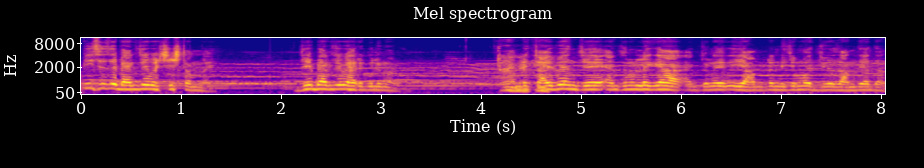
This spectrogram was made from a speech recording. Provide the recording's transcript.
পিছে যে ব্যাগ যাবে সিস্টেম নাই। যে ব্যাগ যাবে হারে গুলি মারবো। আপনি চাইবেন যে একজনের লেগে একজনের এই আপনি নিজের মধ্যে জীবন জান দিয়ে দেন।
